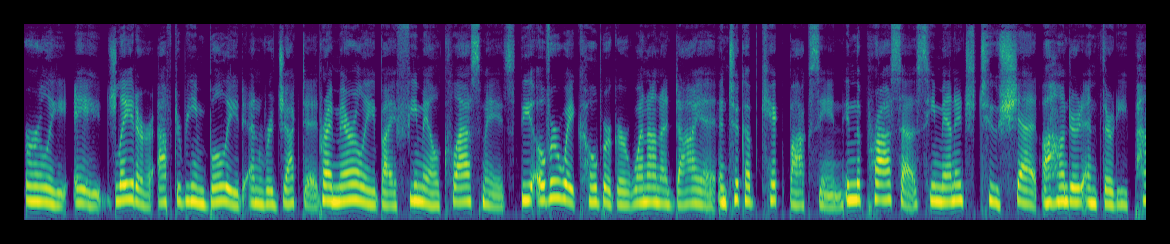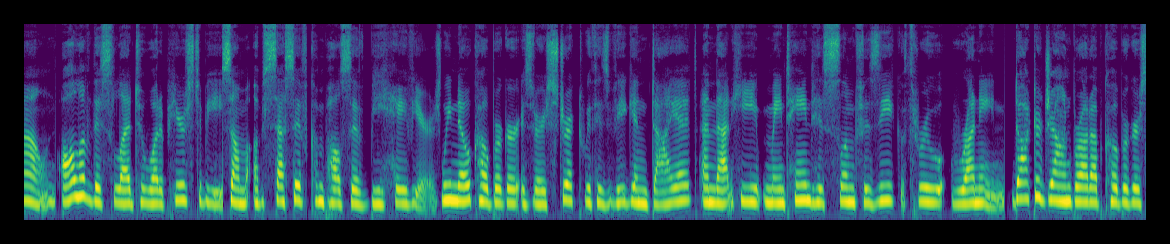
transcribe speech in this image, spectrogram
early age. Later, after being bullied and rejected, primarily by female classmates, the overweight Kohberger went on a diet and took up kickboxing. In the process, he managed to shed 130 pounds. All of this led to what appears to be some obsessive compulsive behaviors. We know Kohberger is very strict with his vegan diet and that he maintained his slim physique through running. Dr. John brought up Kohberger's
